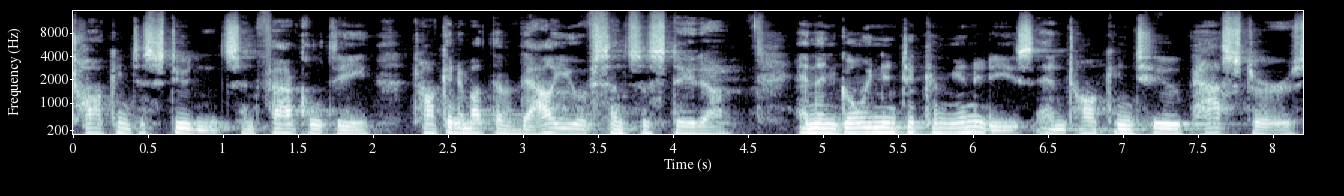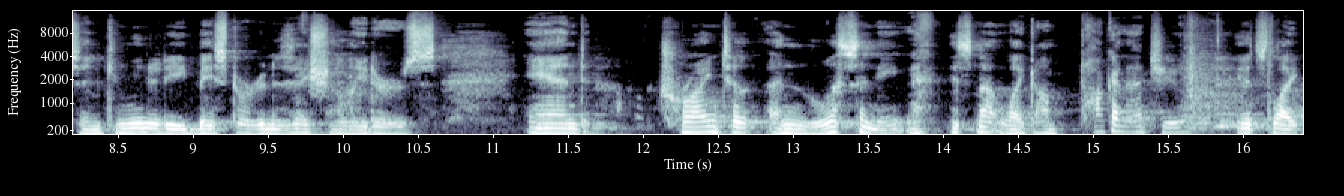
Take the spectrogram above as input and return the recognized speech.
talking to students and faculty, talking about the value of census data, and then going into communities and talking to pastors and community based organization leaders and trying to, and listening. It's not like I'm talking at you. It's like,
